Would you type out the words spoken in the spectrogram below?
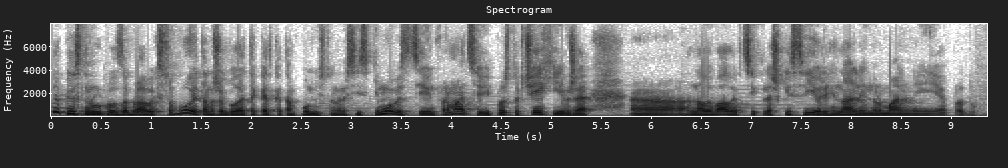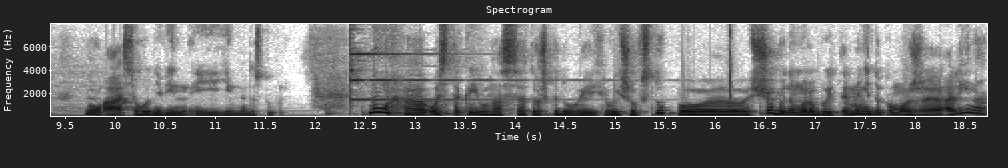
Ну, Пілснер Уркл забрав їх з собою. Там вже була етикетка там повністю на російській мові з цією інформацією, і просто в Чехії вже е, наливали в ці пляшки свій оригінальний нормальний продукт. Ну а сьогодні він і їм недоступний. Ну, ось такий у нас трошки довгий вийшов вступ. Що будемо робити? Мені допоможе Аліна.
